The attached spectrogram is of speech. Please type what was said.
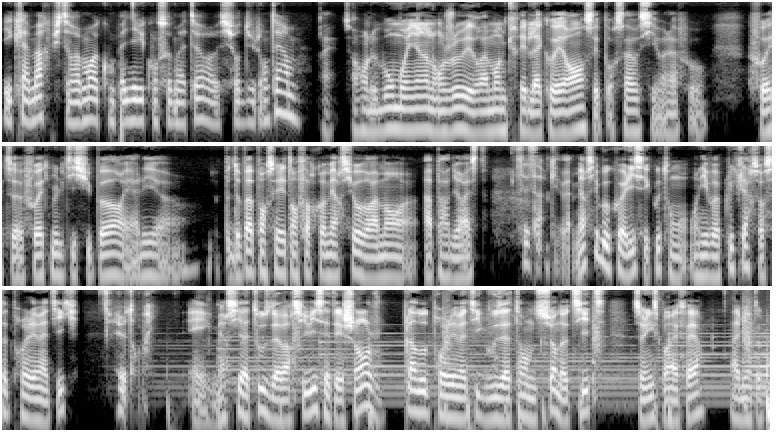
et que la marque puisse vraiment accompagner les consommateurs euh, sur du long terme. Ouais, ça rend le bon moyen. L'enjeu est vraiment de créer de la cohérence et pour ça aussi, voilà, faut faut être faut être multi-support et aller euh, de pas penser les temps forts commerciaux vraiment à part du reste. C'est ça. bah merci beaucoup Alice. Écoute, on, on y voit plus clair sur cette problématique. Je t'en prie. Et merci à tous d'avoir suivi cet échange. Plein d'autres problématiques vous attendent sur notre site, thelinks.fr. À bientôt.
